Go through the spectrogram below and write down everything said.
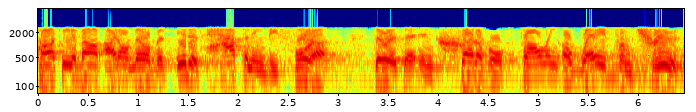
talking about, I don't know, but it is happening before us. There is an incredible falling away from truth.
